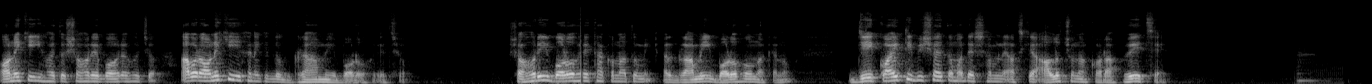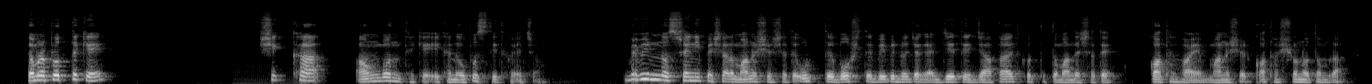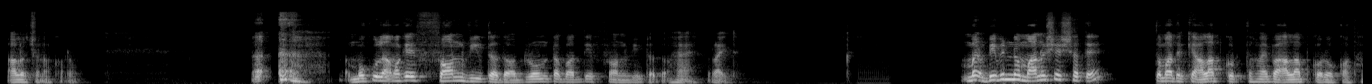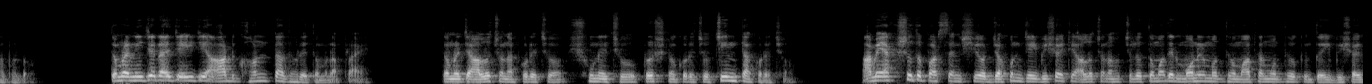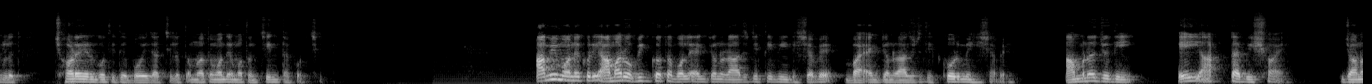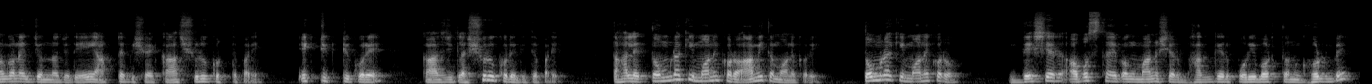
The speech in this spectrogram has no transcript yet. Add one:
অনেকেই হয়তো শহরে বড় হয়েছ, আবার অনেকেই এখানে কিন্তু গ্রামে বড় হয়েছ। শহরেই বড় হয়ে থাকো না তুমি, আর গ্রামেই বড় হও না কেন? যে কয়টি বিষয় তোমাদের সামনে আজকে আলোচনা করা হয়েছে, তোমরা প্রত্যেকে শিক্ষা অঙ্গন থেকে এখানে উপস্থিত হয়েছ। বিভিন্ন শ্রেণি পেশার মানুষের সাথে উঠতে, বসতে, বিভিন্ন জায়গায় যেতে, যাতায়াত করতে তোমাদের সাথে কথা হয়, মানুষের কথা শোনো, তোমরা আলোচনা করো। মুকুল, আমাকে ফ্রন্ট ভিউটা দাও ড্রোনটা বাদ দিয়ে ফ্রন্ট ভিউটা দাও। হ্যাঁ রাইট বিভিন্ন মানুষের সাথে তোমাদেরকে আলাপ করতে হয় বা আলাপ করো, কথা বলো। তোমরা নিজেরাই যে এই যে আট ঘণ্টা ধরে তোমরা প্রায়, তোমরা যে আলোচনা করেছ, শুনেছো, প্রশ্ন করেছ, চিন্তা করেছ, আমি একশত পার্সেন্ট শিওর যখন যেই বিষয়টি আলোচনা হচ্ছিল, তোমাদের মনের মধ্যেও, মাথার মধ্যেও কিন্তু এই বিষয়গুলো ঝড়ের গতিতে বয়ে যাচ্ছিল। তোমরা তোমাদের মতন চিন্তা করছিলে। আমি মনে করি আমার অভিজ্ঞতা বলে একজন রাজনীতিবিদ হিসাবে বা একজন রাজনৈতিক কর্মী হিসাবে, আমরা যদি এই আটটা বিষয় জনগণের জন্য যদি এই আটটা বিষয়ে কাজ শুরু করতে পারি, একটু একটু করে কাজগুলা শুরু করে দিতে পারি, তাহলে তোমরা কি মনে করো? আমি তো মনে করি। তোমরা কি মনে করো দেশের অবস্থা এবং মানুষের ভাগ্যের পরিবর্তন ঘটবে?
